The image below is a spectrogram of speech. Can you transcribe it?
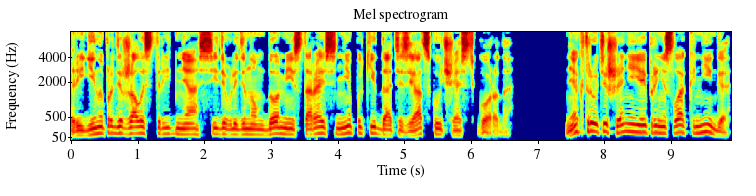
Регина продержалась три дня, сидя в ледяном доме и стараясь не покидать азиатскую часть города. Некоторое утешение ей принесла книга,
